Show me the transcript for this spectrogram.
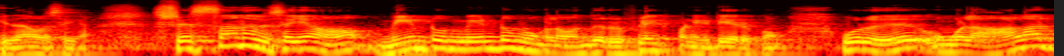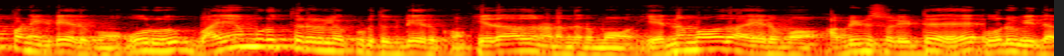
இதுதான் விஷயம். ஸ்ட்ரெஸ்ஸான விஷயம் மீண்டும் மீண்டும் உங்களை வந்து ரிஃப்ளெக்ட் பண்ணிக்கிட்டே இருக்கும். ஒரு உங்களை அலாட் பண்ணிக்கிட்டே இருக்கும். ஒரு பயமுறுத்தல்களை கொடுத்துக்கிட்டே இருக்கும். ஏதாவது நடந்துருமோ என்னமாவது ஆயிருமோ அப்படின்னு சொல்லிட்டு ஒரு வித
